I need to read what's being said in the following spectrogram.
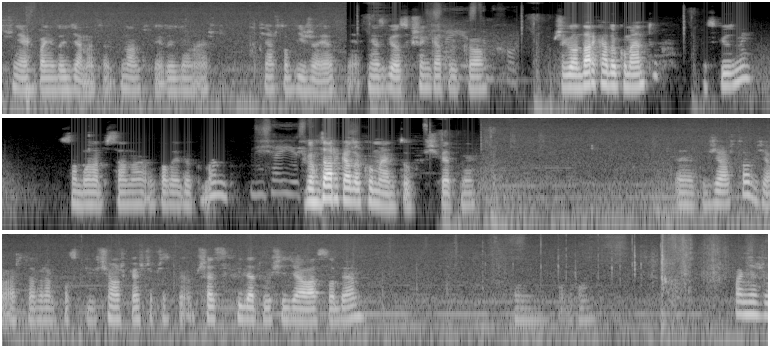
Czy nie, chyba nie dojdziemy, no tu nie dojdziemy jeszcze. Wciąż to bliżej jest, nie, nie jest geoskrzynka, tylko... Przeglądarka dokumentów? Excuse me? Co było napisane? Podaj dokument? Dzisiaj jest... Przeglądarka dokumentów, świetnie. E, ty wzięłaś to? Wzięłaś, dobra, książka jeszcze przez, przez chwilę tu siedziała sobie. Dobra. Fajnie, że...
